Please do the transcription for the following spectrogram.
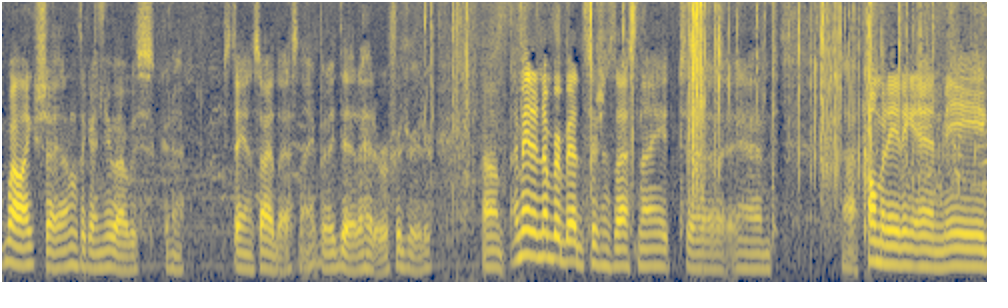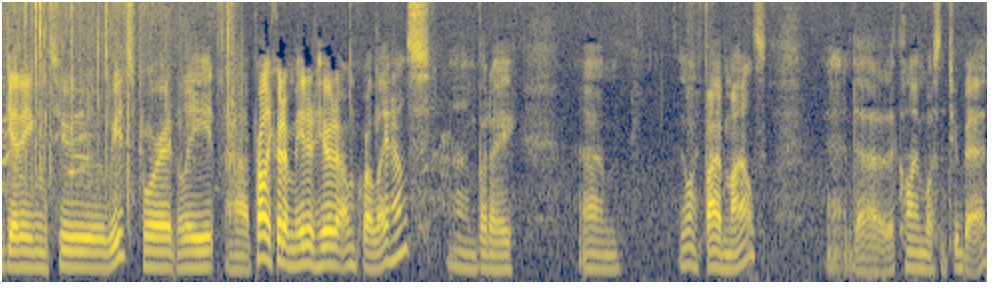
well, actually, I don't think I knew I was gonna stay inside last night, but I did. I had a refrigerator. Um, I made a number of bad decisions last night, uh, and uh, culminating in me getting to Reedsport late. Uh, probably could have made it here to Umpqua Lighthouse, um, but I um, it was only five miles, and uh, the climb wasn't too bad.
